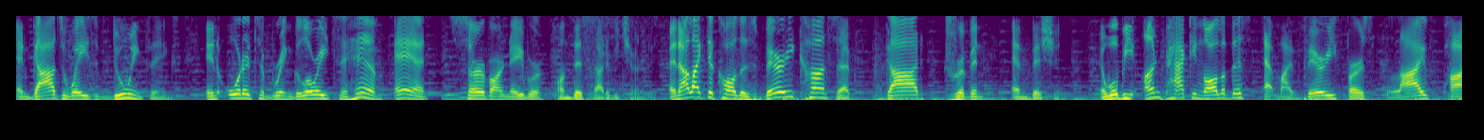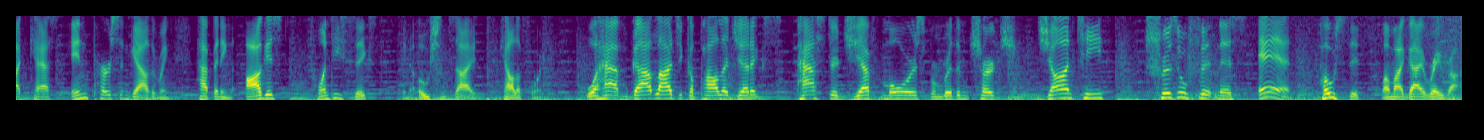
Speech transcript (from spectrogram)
and God's ways of doing things in order to bring glory to Him and serve our neighbor on this side of eternity. And I like to call this very concept God driven ambition. And we'll be unpacking all of this at my very first live podcast in person gathering happening August 26th in Oceanside, California. We'll have God Logic Apologetics, Pastor Jeff Moores from Rhythm Church, John Keith, Trizzle Fitness, and hosted by my guy Ray Rock.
